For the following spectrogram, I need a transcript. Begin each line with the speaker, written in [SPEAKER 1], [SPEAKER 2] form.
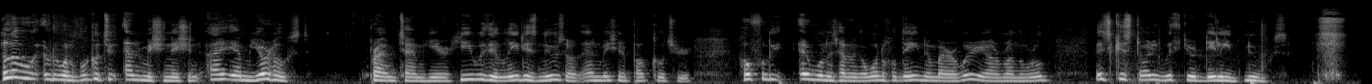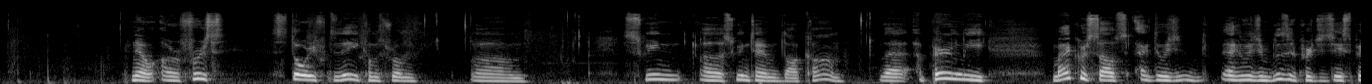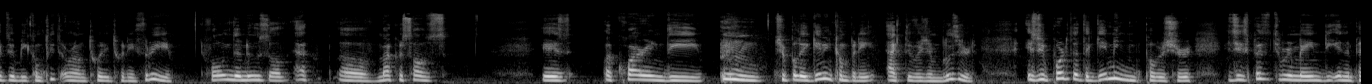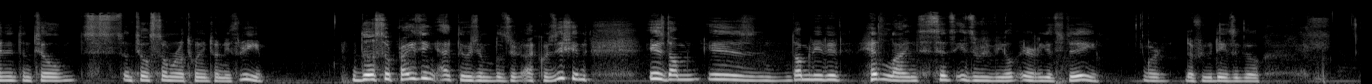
[SPEAKER 1] Hello, everyone. Welcome to Animation Nation. I am your host, Primetime here, here with the latest news on animation and pop culture. Hopefully, everyone is having a wonderful day no matter where you are around the world. Let's get started with your daily news. Now, our first story for today comes from um, screen uh, ScreenTime.com that apparently Microsoft's Activision Activision Blizzard purchase is expected to be complete around 2023 following the news of of Microsoft's is acquiring the AAA gaming company Activision Blizzard. It's reported that the gaming publisher is expected to remain the independent until until summer of 2023. The surprising Activision Blizzard acquisition is dom- is dominated headlines since it's revealed earlier today, or a few days ago,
